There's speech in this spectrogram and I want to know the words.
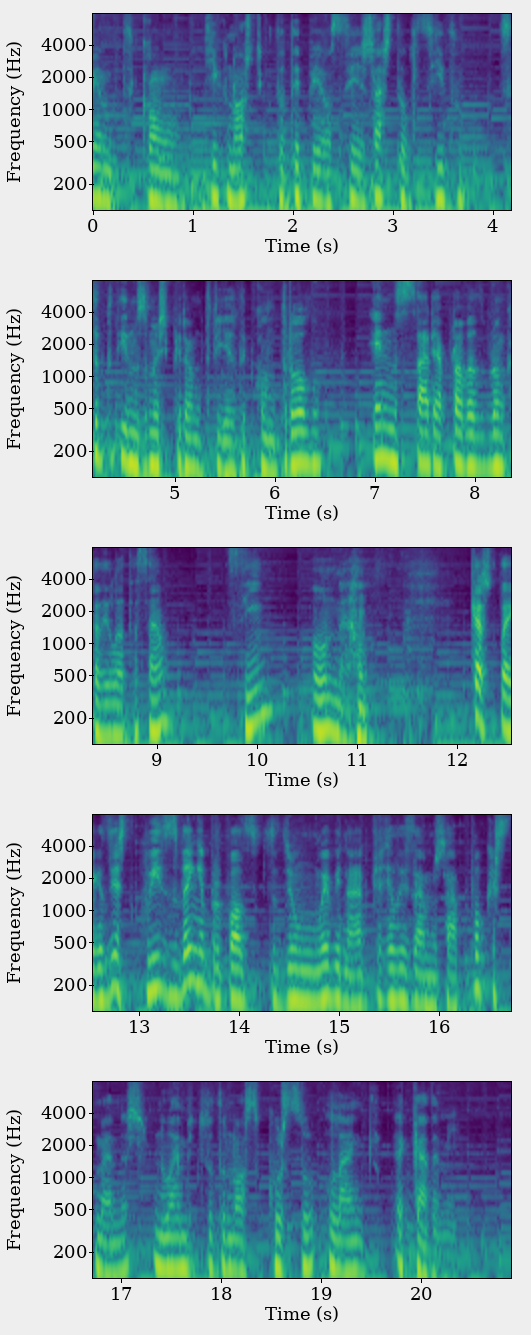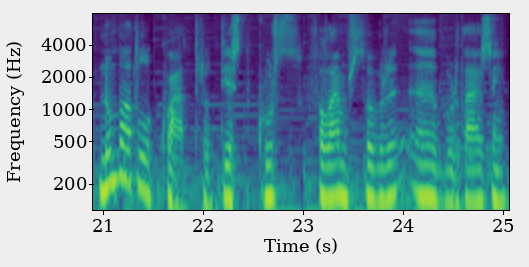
Doente com diagnóstico de DPOC já estabelecido, se pedirmos uma espirometria de controlo, é necessária a prova de broncodilatação? Sim ou não? Caros colegas, este quiz vem a propósito de um webinar que realizamos há poucas semanas no âmbito do nosso curso Lang Academy. No módulo 4 deste curso, falamos sobre a abordagem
